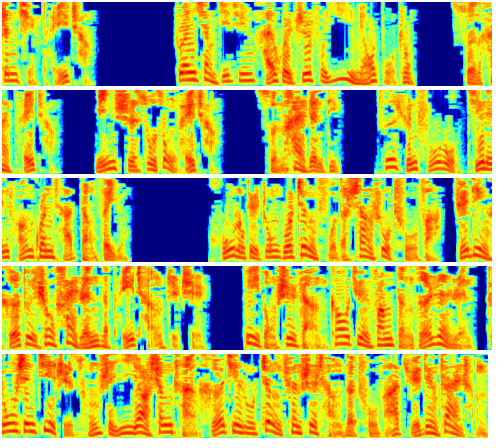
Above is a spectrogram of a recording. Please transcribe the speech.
申请赔偿。专项基金还会支付疫苗补种、损害赔偿、民事诉讼赔偿、损害认定、咨询服务及临床观察等费用。葫芦对中国政府的上述处罚决定和对受害人的赔偿支持，对董事长高俊芳等责任人终身禁止从事医药生产和进入证券市场的处罚决定赞成。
